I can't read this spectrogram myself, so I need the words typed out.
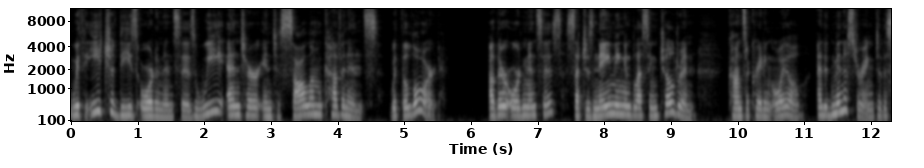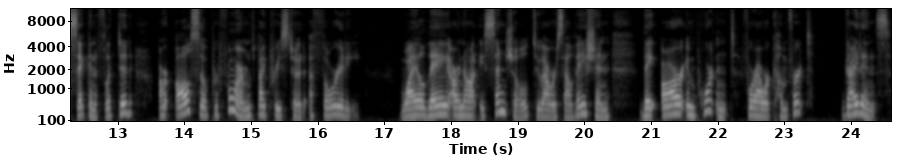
With each of these ordinances, we enter into solemn covenants with the Lord. Other ordinances, such as naming and blessing children, consecrating oil, and administering to the sick and afflicted, are also performed by priesthood authority. While they are not essential to our salvation, they are important for our comfort, guidance,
